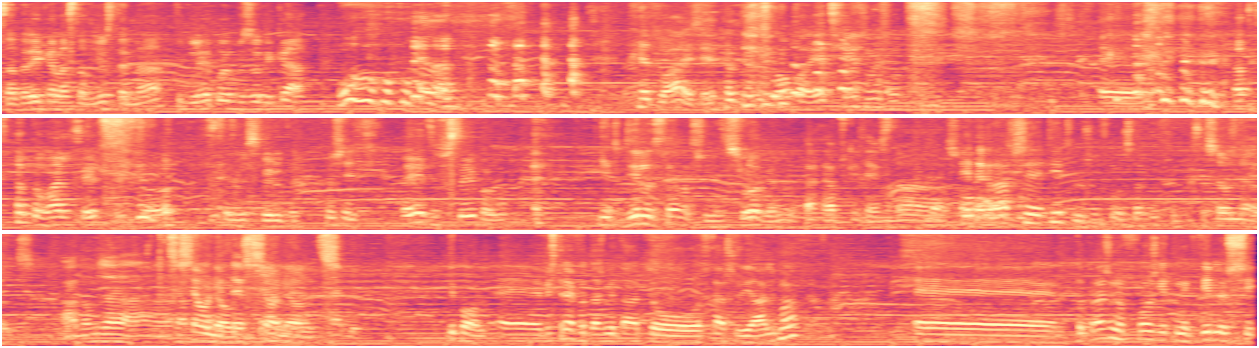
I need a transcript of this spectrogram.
Στα Τρίκαλα, στα δυο στενά, τη βλέπω ευρυζωνικά. Δεν του άρεσε, θα το σκόπα έτσι. Ε, Αυτό θα το βάλεις έτσι στο, στο newsfilter. Πώς έτσι; Έτσι, όπως το είπαμε. Για τον τίτλο του θέματος είναι. Σλόγκαν, ναι. Θα γράψω και θέμα. Ε, δεν γράψε τίτλους αφού στα τίτλους. Στα show notes. Α, νόμιζα... Σε show notes, show notes. Λοιπόν, ε, επιστρέφοντας μετά το ευχάριστο διάλειμμα, ε, το πράσινο φως για την εκδήλωση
